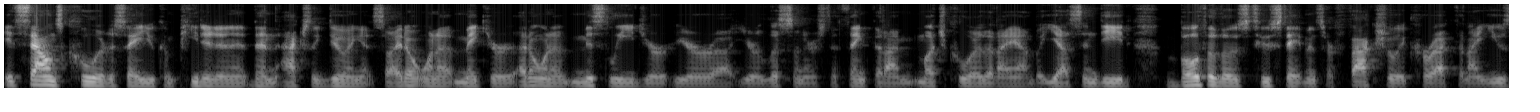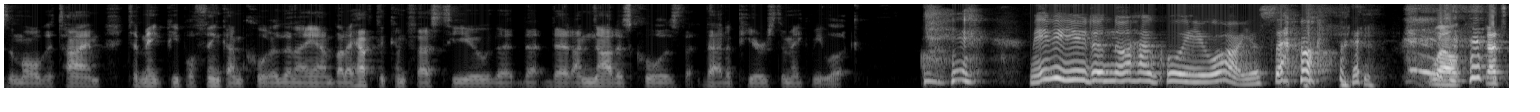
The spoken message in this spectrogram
it sounds cooler to say you competed in it than actually doing it. So I don't want to make your I don't want to mislead your your uh, your listeners to think that I'm much cooler than I am. But yes, indeed, both of those two statements are factually correct, and I use them all the time to make people think I'm cooler than I am. But I have to confess to you that that, that I'm not as cool as that, that appears to make me look. Maybe you don't know how cool you are yourself. well, that's,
